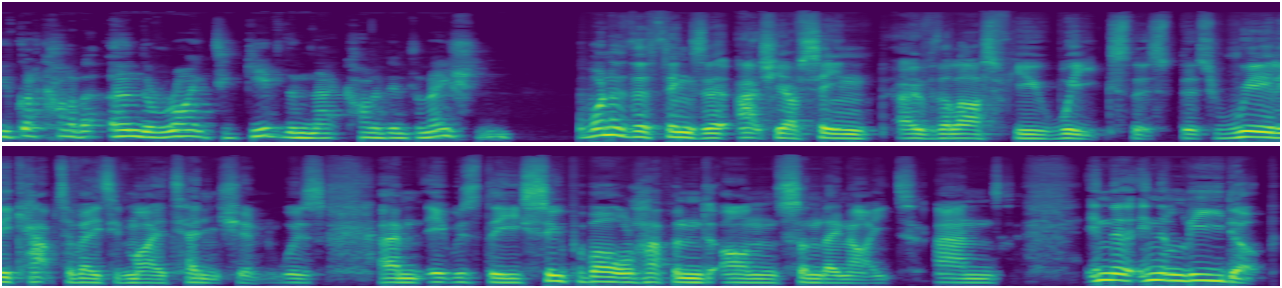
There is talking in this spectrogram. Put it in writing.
you've got to kind of earn the right to give them that kind of information. One of the things that actually I've seen over the last few weeks that's that's really captivated my attention was um, it was the Super Bowl happened on Sunday night, and in the in the lead up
